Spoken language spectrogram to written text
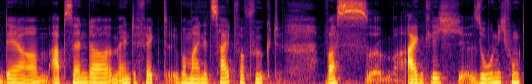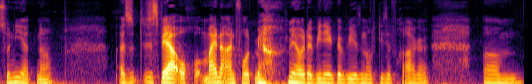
der Absender im Endeffekt über meine Zeit verfügt, was äh, eigentlich so nicht funktioniert. Ne? Also das wäre auch meine Antwort mehr, mehr oder weniger gewesen auf diese Frage. Ähm,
